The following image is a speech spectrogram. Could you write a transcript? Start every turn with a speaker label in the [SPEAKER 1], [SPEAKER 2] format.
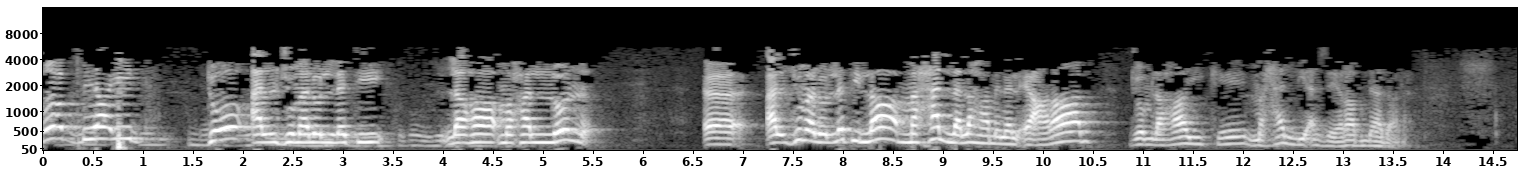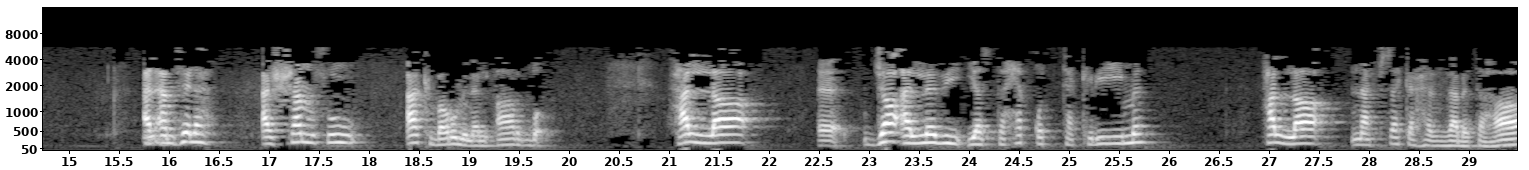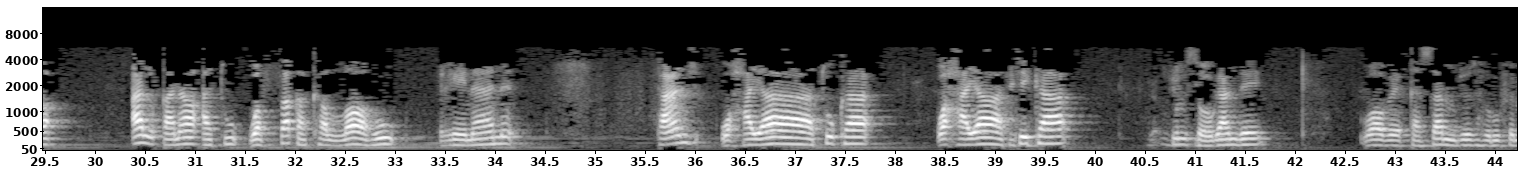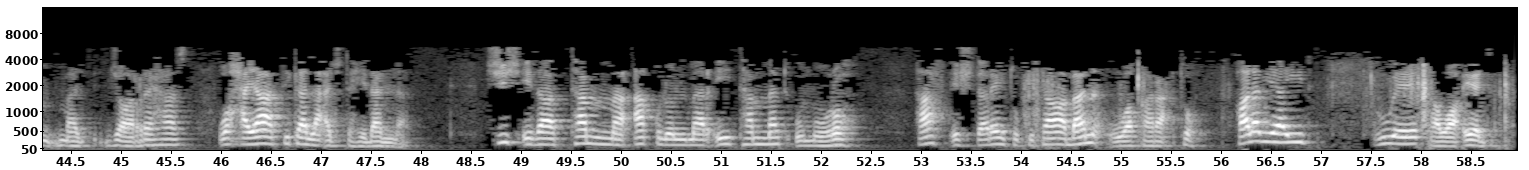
[SPEAKER 1] خب بیایید دو الجمل التي لها محل الجمل التي لا محل لها من الاعراب جمله هایی که محلی از اعراب ندارد. الامثله الشمس اكبر من الارض هلا جاء الذي يستحق التكريم؟ هلا نفسك هذبتها؟ القناعة وفقك الله غنان. پنج وحياتك وحياتك. جل سوگنده و قسم جز حروف جاره هست. و حیاتک لأجتهدن. شش اذا تم عقل المرئی تمت اموره. هفت اشتریت کتابا و قرأته حالا بیایید روی قواعد.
